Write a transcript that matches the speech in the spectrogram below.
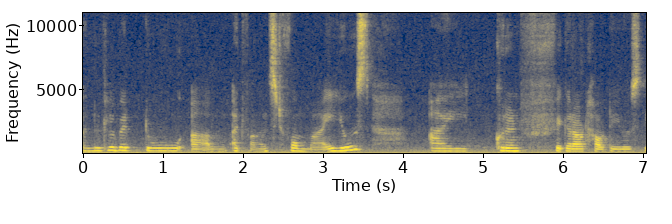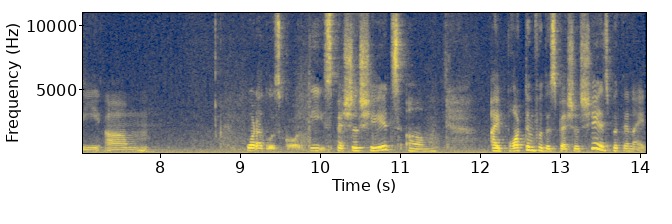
a little bit too um, advanced for my use. I couldn't figure out how to use the um, what are those called? The special shades. Um, I bought them for the special shades but then I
